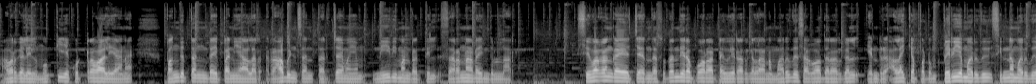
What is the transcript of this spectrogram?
அவர்களில் முக்கிய குற்றவாளியான பங்கு தந்தை பணியாளர் ராபின்சன் தற்சமயம் நீதிமன்றத்தில் சரணடைந்துள்ளார். சிவகங்கையைச் சேர்ந்த சுதந்திர போராட்ட வீரர்களான மருது சகோதரர்கள் என்று அழைக்கப்படும் பெரிய மருது சின்ன மருது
